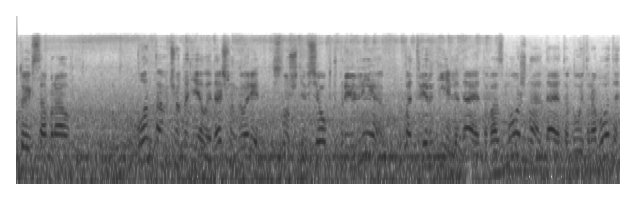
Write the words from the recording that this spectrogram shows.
кто их собрал. Он там что-то делает. Дальше он говорит, слушайте, все опыт привели, подтвердили, да, это возможно, да, это будет работать.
